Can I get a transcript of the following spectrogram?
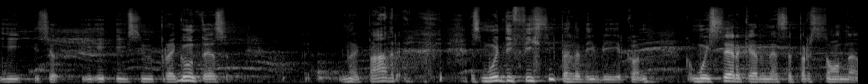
y, y su, y su pregunta es, "My padre, es muy difícil para vivir muy cerca de esa persona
